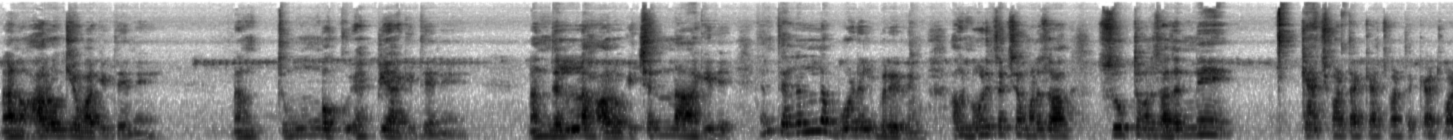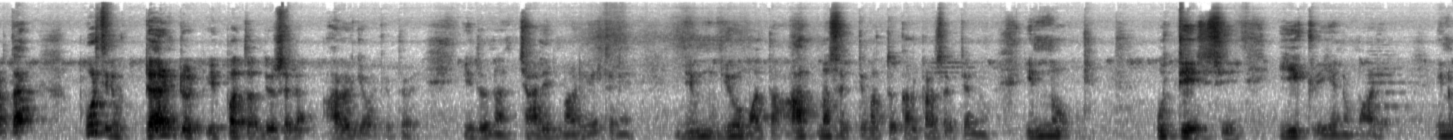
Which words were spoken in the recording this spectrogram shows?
ನಾನು ಆರೋಗ್ಯವಾಗಿದ್ದೇನೆ. ನಾನು ತುಂಬ ಹ್ಯಾಪಿ ಆಗಿದ್ದೇನೆ. ನಂದೆಲ್ಲ ಆರೋಗ್ಯ ಚೆನ್ನಾಗಿದೆ. ಅಂತೆಲ್ಲ ಬೋರ್ಡಲ್ಲಿ ಬರೀರಿ ನೀವು. ಅವ್ರು ನೋಡಿದ ತಕ್ಷಣ ಮನಸ್ಸು ಸೂಕ್ತ ಮನಸ್ಸು ಅದನ್ನೇ ಕ್ಯಾಚ್ ಮಾಡ್ತಾ ಕ್ಯಾಚ್ ಮಾಡ್ತಾ ಕ್ಯಾಚ್ ಮಾಡ್ತಾ ಪೂರ್ತಿ ನೀವು ಟರ್ನ್ ಟು ಇಪ್ಪತ್ತೊಂದು ದಿವಸ ಎಲ್ಲ ಆರೋಗ್ಯವಾಗಿರ್ತವೆ ಇದು ನಾನು ಚಾಲೆಂಜ್ ಮಾಡಿ ಹೇಳ್ತೇನೆ. ನಿಮ್ಮ ನೀವು ಮತ್ತು ಆತ್ಮಶಕ್ತಿ ಮತ್ತು ಕಲ್ಪನಾ ಶಕ್ತಿಯನ್ನು ಇನ್ನೂ ಉತ್ತೇಜಿಸಿ ಈ ಕ್ರಿಯೆಯನ್ನು ಮಾಡಿ. ಇನ್ನು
